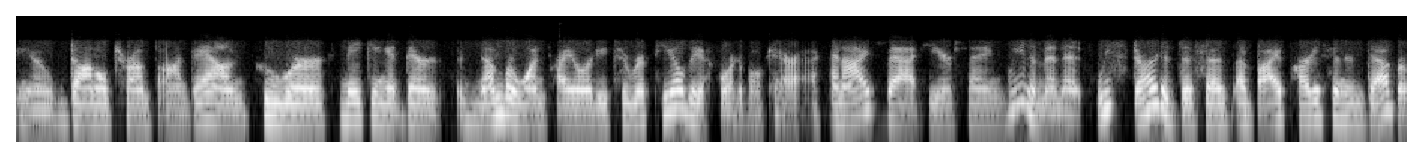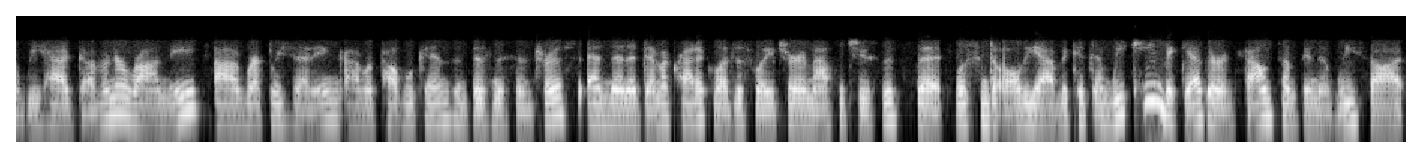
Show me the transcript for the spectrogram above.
you know Donald Trump on down who were making it their number one priority to repeal the Affordable Care Act. And I sat here saying, wait a minute, we started this as a bipartisan endeavor. We had Governor Romney uh, representing uh, Republicans and business interests, and then a Democratic legislature in Massachusetts that listened to all the advocates, and we came together and found something that we thought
